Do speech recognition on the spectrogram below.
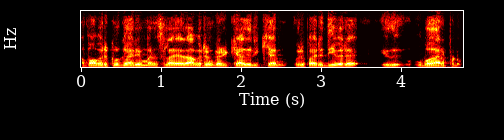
അപ്പൊ അവർക്കും കാര്യം മനസ്സിലായാൽ അവരും കഴിക്കാതിരിക്കാൻ ഒരു പരിധി വരെ ഇത് ഉപകാരപ്പെടും.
